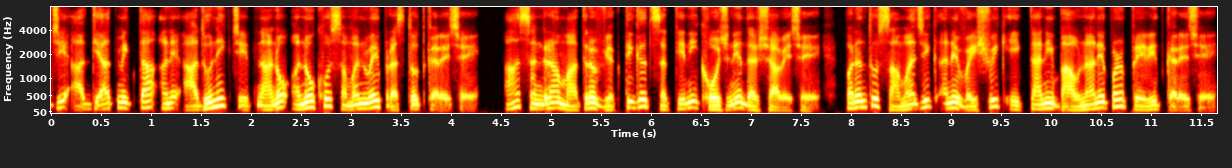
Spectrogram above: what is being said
જે આધ્યાત્મિકતા અને આધુનિક ચેતનાનો અનોખો સમન્વય પ્રસ્તુત કરે છે. આ સંગ્રહ માત્ર વ્યક્તિગત સત્યની ખોજને દર્શાવે છે, પરંતુ સામાજિક અને વૈશ્વિક એકતાની ભાવનાને પણ પ્રેરિત કરે છે.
